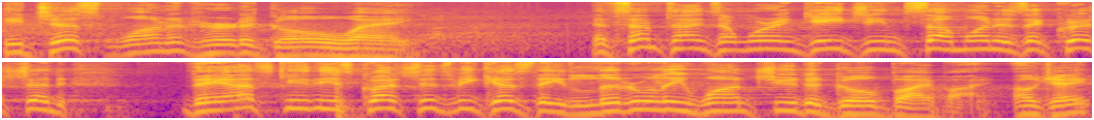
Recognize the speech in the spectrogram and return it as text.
he just wanted her to go away. And sometimes when we're engaging someone as a Christian, they ask you these questions because they literally want you to go bye bye, okay?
